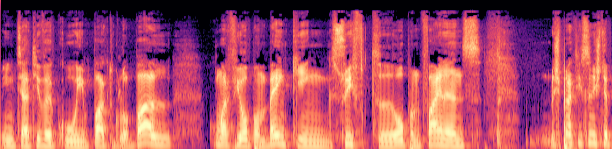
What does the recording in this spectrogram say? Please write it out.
inițiative cu impact global, cum ar fi Open Banking, Swift, Open Finance. Deci, practic, sunt niște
